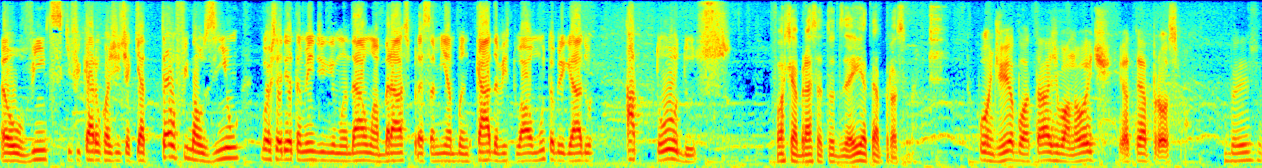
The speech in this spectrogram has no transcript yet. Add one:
é, ouvintes, que ficaram com a gente aqui até o finalzinho. Gostaria também de mandar um abraço para essa minha bancada virtual. Muito obrigado a todos. Forte abraço a todos aí e até a próxima. Bom dia, boa tarde, boa noite e até a próxima. Beijo.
